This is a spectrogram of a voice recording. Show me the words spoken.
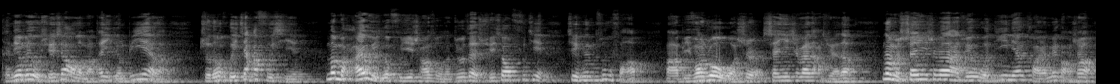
肯定没有学校了嘛，他已经毕业了，只能回家复习。那么还有一个复习场所呢，就是在学校附近进行租房啊。比方说我是山西师范大学的，那么山西师范大学我第一年考研没考上，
